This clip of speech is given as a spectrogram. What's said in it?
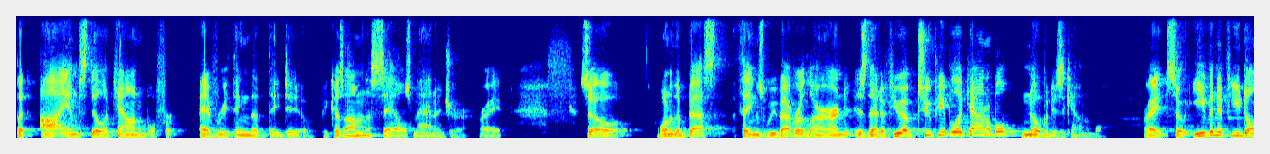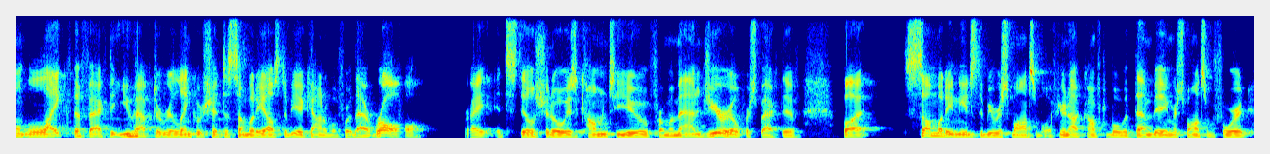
But I am still accountable for everything that they do because I'm the sales manager, right? So one of the best things we've ever learned is that if you have two people accountable, nobody's accountable, right? So even if you don't like the fact that you have to relinquish it to somebody else to be accountable for that role, right? It still should always come to you from a managerial perspective, but somebody needs to be responsible. If you're not comfortable with them being responsible for it,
